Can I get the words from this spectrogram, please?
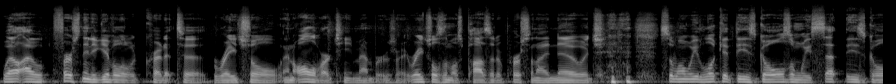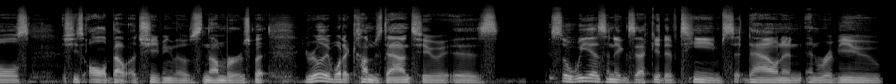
Well, I first need to give a little credit to Rachel and all of our team members, right? Rachel's the most positive person I know. And so when we look at these goals and we set these goals, she's all about achieving those numbers. But really what it comes down to is so we as an executive team sit down and, and review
